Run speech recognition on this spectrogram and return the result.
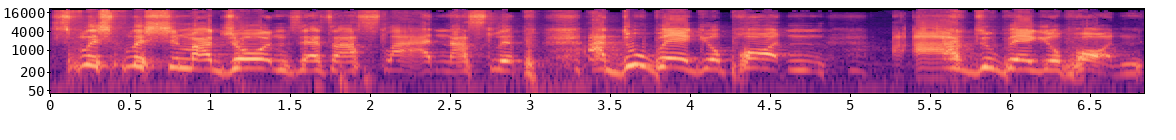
Splish splish in my Jordans as I slide and I slip. I do beg your pardon. I do beg your pardon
